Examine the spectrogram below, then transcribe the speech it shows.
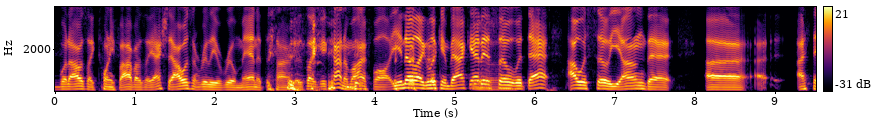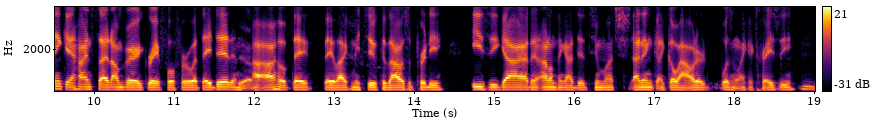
when I was like 25, I was like, actually, I wasn't really a real man at the time. It's like it kind of my fault, you know. Like looking back at it. So with that, I was so young that uh, I, I think in hindsight, I'm very grateful for what they did, and Yeah. I, I hope they they like me too because I was a pretty easy guy. I didn't. I don't think I did too much. I didn't like go out or wasn't like a crazy. Hmm.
